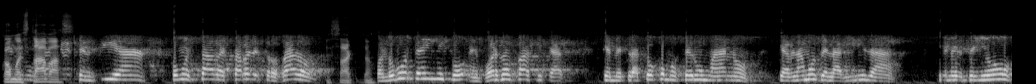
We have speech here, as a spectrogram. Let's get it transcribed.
¿cómo estabas? sentía, cómo estaba, estaba destrozado. Exacto. Cuando hubo un técnico en fuerzas básicas que me trató como ser humano, que hablamos de la vida, que me enseñó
